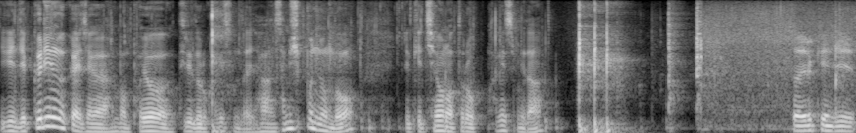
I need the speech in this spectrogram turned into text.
이게 이제 끓이는 것까지 제가 한번 보여드리도록 하겠습니다. 한 30분 정도 이렇게 재워놓도록 하겠습니다. 자 이렇게 이제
